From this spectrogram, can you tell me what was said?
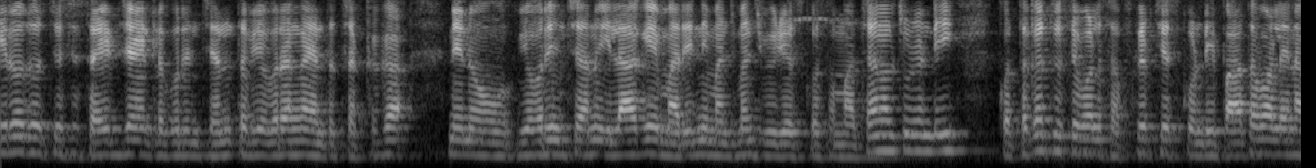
ఈరోజు వచ్చేసి సైడ్ జాయింట్ల గురించి ఎంత వివరంగా ఎంత చక్కగా నేను వివరించాను. ఇలాగే మరిన్ని మంచి మంచి వీడియోస్ కోసం మా ఛానల్ చూడండి. కొత్తగా చూసే వాళ్ళు సబ్స్క్రైబ్ చేసుకోండి. పాత వాళ్ళైనా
